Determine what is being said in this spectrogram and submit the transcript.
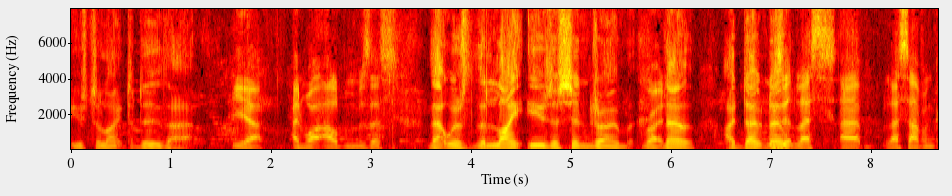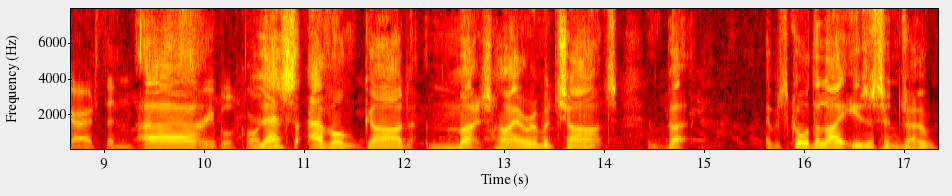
used to like to do that. Yeah. And what album was this? That was the light user syndrome. Right. No, I don't know. Was it less uh, less avant-garde than Uh, cerebral cortex? less avant-garde, much higher in the charts, but it was called the light user syndrome.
